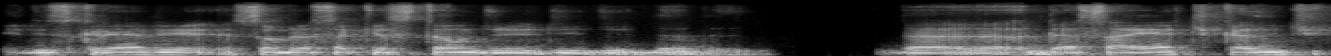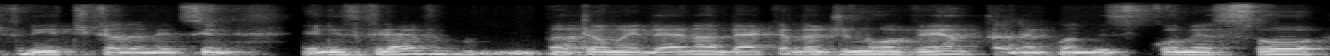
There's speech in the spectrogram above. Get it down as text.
ele escreve sobre essa questão de, de, de, de da, dessa ética anticrítica da medicina. Ele escreve, para ter uma ideia, na década de 90, né, quando isso começou,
